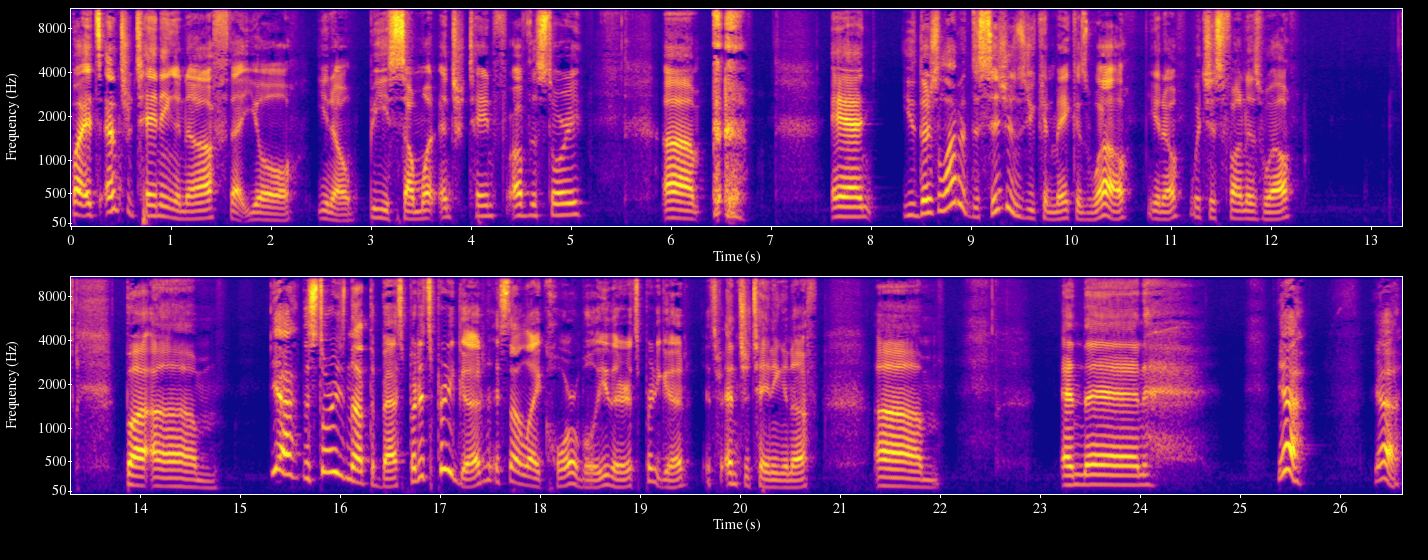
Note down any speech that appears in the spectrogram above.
but it's entertaining enough that you'll you know be somewhat entertained of the story um, and you, there's a lot of decisions you can make as well, you know, which is fun as well. But um, yeah, the story's not the best, but it's pretty good. It's not like horrible either. It's pretty good. It's entertaining enough. Um, and then yeah, yeah,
